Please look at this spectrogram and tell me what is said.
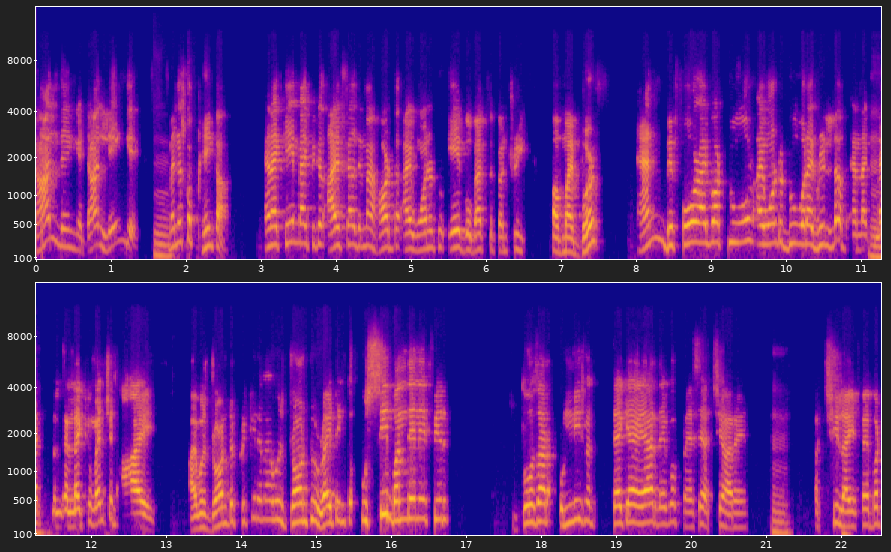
जान देंगे जान लेंगे hmm. मैंने उसको फेंका and I came back because I felt in my heart that I wanted to a go back to the country of my birth and before I got too old I wanted to do what I really love and like hmm. like like you mentioned I I was drawn to cricket and I was drawn to writing तो उसी बंदे ने फिर 2019 में तय किया यार देखो पैसे अच्छे आ रहे हैं hmm. अच्छी लाइफ है बट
